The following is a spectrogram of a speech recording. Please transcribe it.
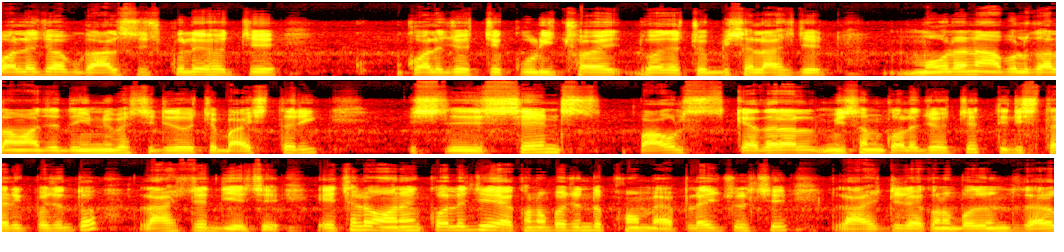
college of girls স্কুলে হচ্ছে কলেজ হচ্ছে কুড়ি ছয় দু হাজার চব্বিশে last date Maulana Abul Kalam Azad university হচ্ছে বাইশ তারিখ। সেন্ট পাউলস ক্যাদারাল মিশন কলেজে হচ্ছে তিরিশ তারিখ পর্যন্ত লাস্ট ডেট দিয়েছে। এছাড়াও অনেক কলেজে এখনও পর্যন্ত ফর্ম অ্যাপ্লাই চলছে লাস্ট ডেট এখনও পর্যন্ত তারা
